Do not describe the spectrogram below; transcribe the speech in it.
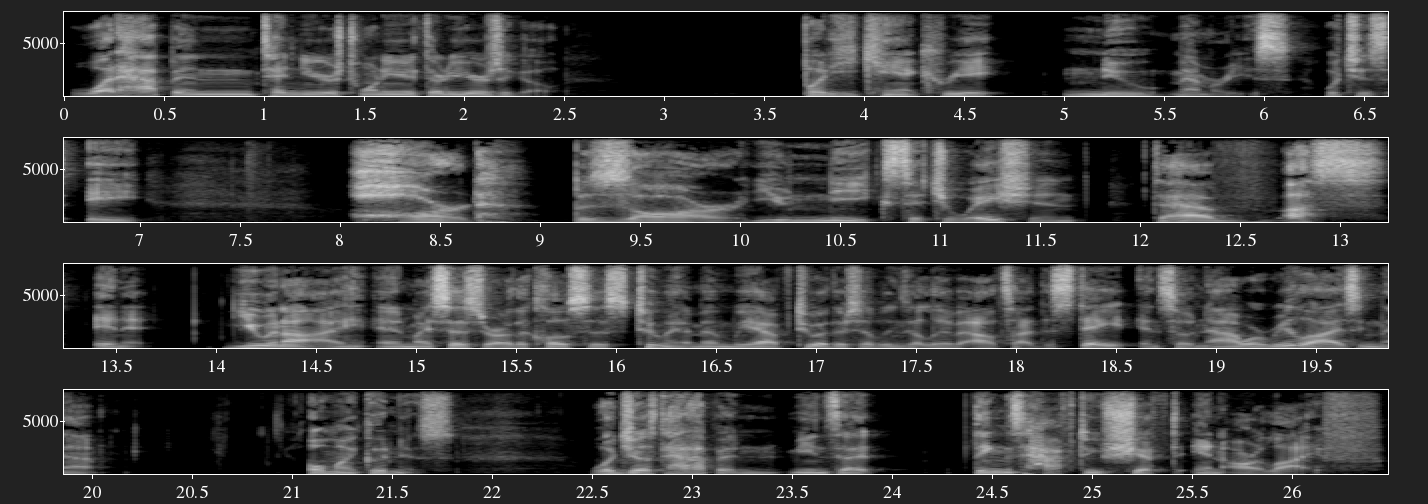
what happened 10 years, 20 or 30 years ago. But he can't create new memories, which is a hard bizarre, unique situation to have us in it. You and I and my sister are the closest to him, and we have two other siblings that live outside the state. And so now we're realizing that, oh my goodness, what just happened means that things have to shift in our life.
